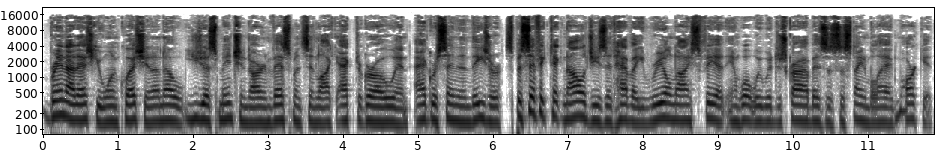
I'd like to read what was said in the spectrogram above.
Brent, I'd ask you one question. I know you just mentioned our investments in like Actagro and Agricen, and these are specific technologies that have a real nice fit in what we would describe as a sustainable ag market.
